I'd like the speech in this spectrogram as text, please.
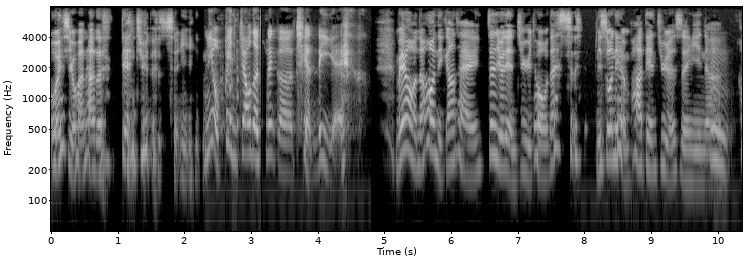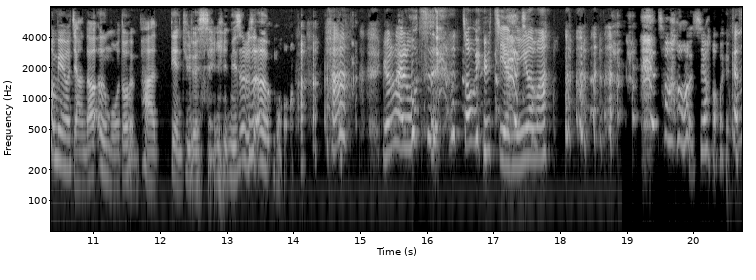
我很喜欢他的 电锯的声音。你有病娇的那个潜力耶？没有。然后你刚才真的有点剧透，但是你说你很怕电锯的声音呢？嗯。后面有讲到恶魔都很怕电锯的声音，你是不是恶魔？哈，原来如此，终于解谜了吗？超好笑哎！可是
